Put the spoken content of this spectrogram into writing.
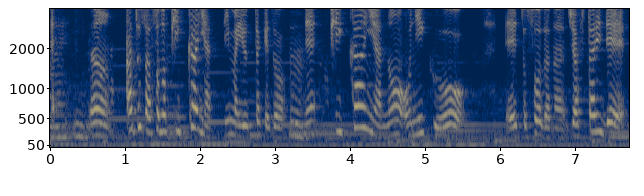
のねいいね。うん、あとさそのピッカーニャって今言ったけど、うん。ねピッカーニャのお肉をえっ、とそうだな。じゃあ2人で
